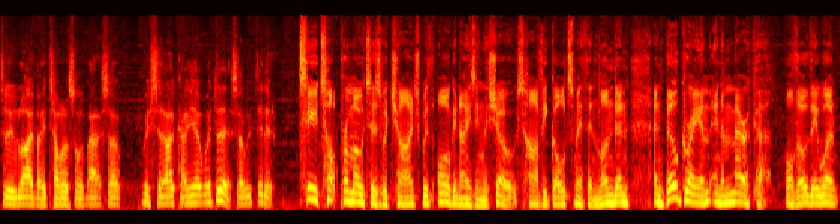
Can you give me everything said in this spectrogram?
to do live. They told us all about it, so we said, okay, yeah, we'll do it. So we did it. Two top promoters were charged with organising the shows Harvey Goldsmith in London and Bill Graham in America, although they weren't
